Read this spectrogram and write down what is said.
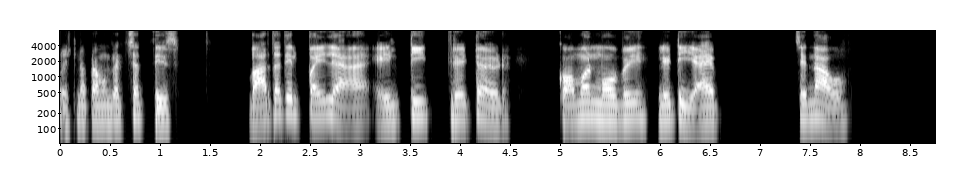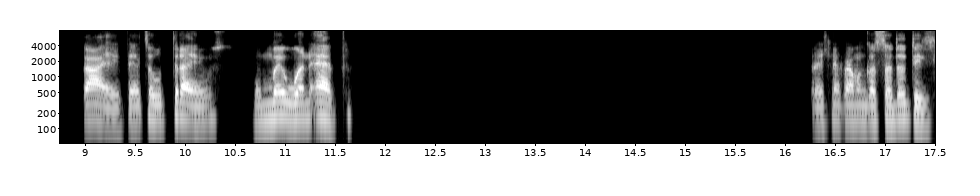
प्रश्न क्रमांक छत्तीस. भारतातील पहिल्या इंटिग्रेटेड कॉमन मोबिलिटी ऍप चे नाव काय आहे? त्याचं उत्तर आहे मुंबई वन ऍप प्रश्न क्रमांक सदोतीस.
